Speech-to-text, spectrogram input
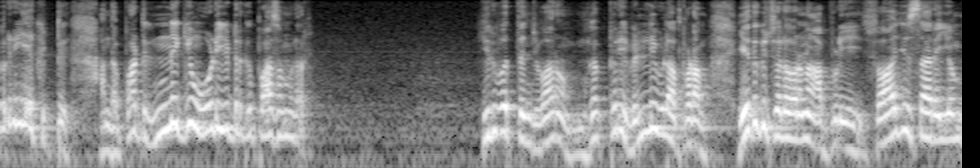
பெரிய ஹிட்டு அந்த பாட்டு இன்றைக்கும் ஓடிக்கிட்டு இருக்கு பாசமலர். இருபத்தஞ்சு வாரம் மிகப்பெரிய வெள்ளி விழா படம். எதுக்கு சொல்ல வரேன்னா அப்படி சுவாஜி சாரையும்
